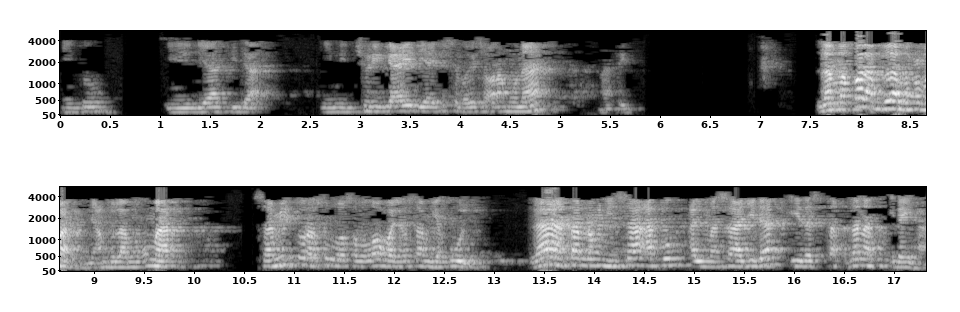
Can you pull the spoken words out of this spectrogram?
Itu dia tidak ini curigai dia itu sebagai seorang munafik. Lama qala Abdullah bin Umar, ini Abdullah bin Umar, sami itu Rasulullah sallallahu alaihi wasallam yaqul, La tamnun nisa'akum al-masajida idza istaqdanatum ilaiha.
